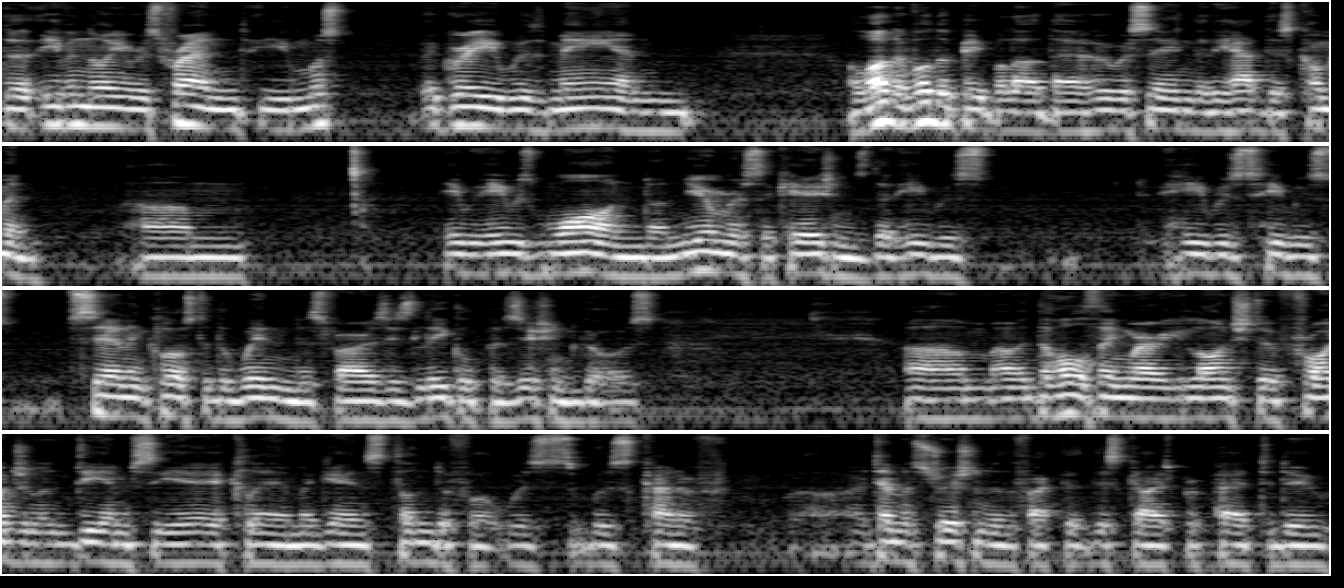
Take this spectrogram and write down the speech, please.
that even though you're his friend, you must agree with me and a lot of other people out there who were saying that he had this coming. Um, he, he was warned on numerous occasions that he was he was he was sailing close to the wind as far as his legal position goes. Um, the whole thing where he launched a fraudulent DMCA claim against Thunderfoot was was kind of a demonstration of the fact that this guy's prepared to do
